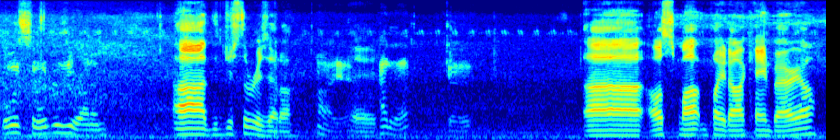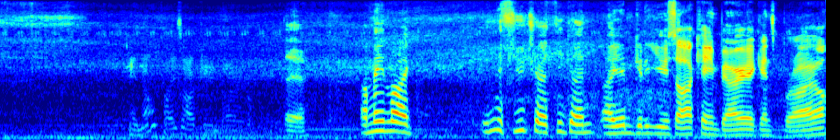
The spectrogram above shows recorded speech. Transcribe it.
What was sword was he running? Uh, the- just the Rosetta. Oh yeah. Yeah. How did that go? Uh, I was smart and played Arcane Barrier. Hey, no one plays Arcane Barrier. Yeah. I mean, like, in the future, I think I, I am going to use Arcane Barrier against Briar.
